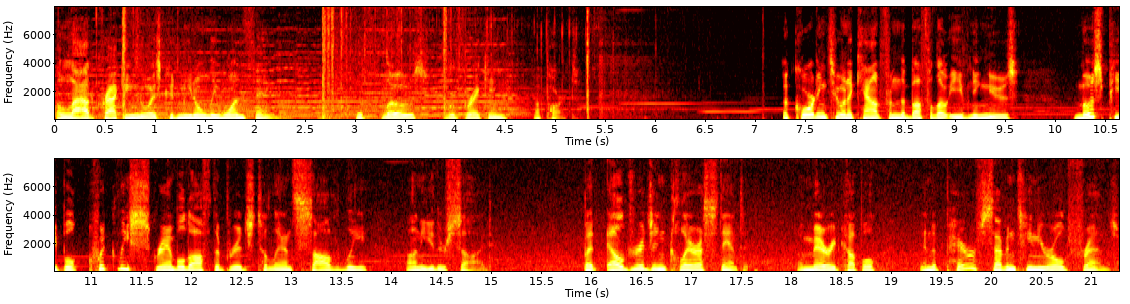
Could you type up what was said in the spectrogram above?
A loud cracking noise could mean only one thing the floes were breaking apart. According to an account from the Buffalo Evening News, most people quickly scrambled off the bridge to land solidly on either side. But Eldridge and Clara Stanton, a married couple, and a pair of 17 year old friends,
